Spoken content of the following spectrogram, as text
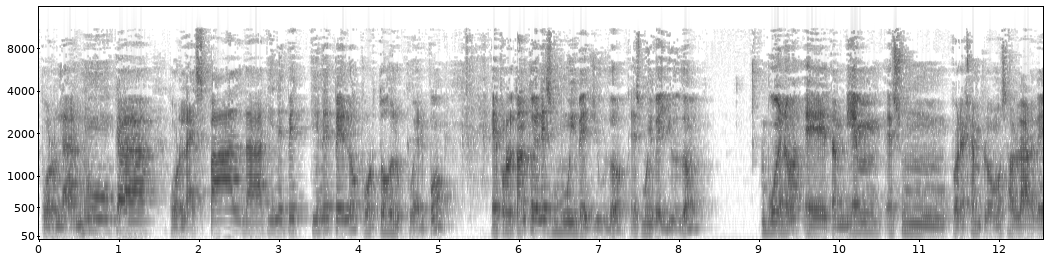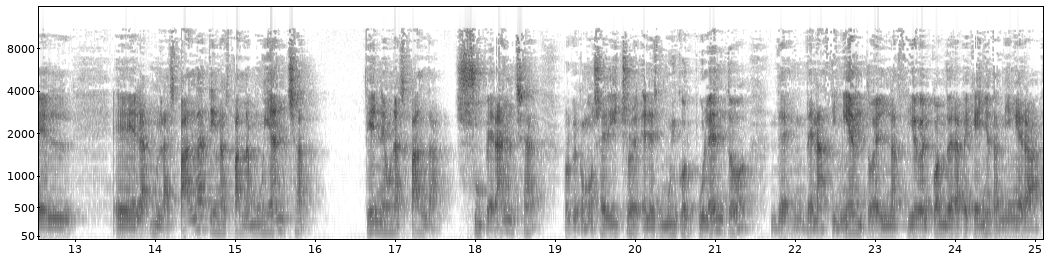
por la nuca, por la espalda, tiene, tiene pelo por todo el cuerpo. Eh, por lo tanto, él es muy velludo, es muy velludo. Bueno, eh, también es un, por ejemplo, vamos a hablar del, eh, la, espalda, tiene una espalda muy ancha, tiene una espalda súper ancha, porque como os he dicho, él es muy corpulento de, nacimiento. Él nació, él cuando era pequeño también era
